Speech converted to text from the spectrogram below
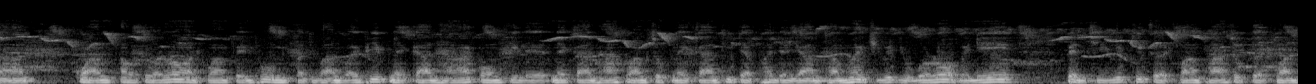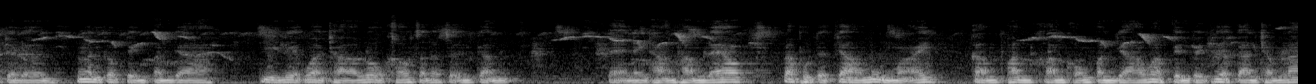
ลาด ความเอาตัวรอด ความเป็นผู้มีปฏิบัติไหวพริบในการหากองกิเลสในการหาความสุขในการที่จะพยายามทำให้ชีวิตอยู่บนโลกใบนี้ เป็นชีวิตที่เกิดความผาสุกเกิดความเจริญนั่นก็เป็นปัญญาที่เรียกว่าชาวโลกเขาสรรเสริญกัน แต่ในทางธรรมแล้ว พระพุทธเจ้ามุ่งหมาย ความความของปัญญาว่าเป็นไปเพื่อการชำระ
